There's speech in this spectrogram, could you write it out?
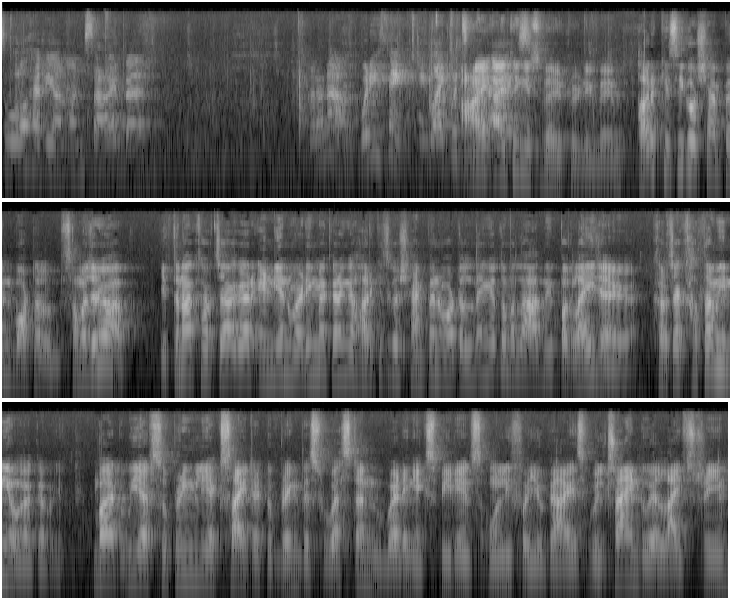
It's a little heavy on one side, but I don't know. What do you think? Do you like what's in the I I bags? think it's very pretty babe हर किसी को शैंपेन बॉटल समझ रहे हो आप इतना खर्चा अगर इंडियन वेडिंग में करेंगे हर किसी को शैंपेन बॉटल देंगे तो मतलब आदमी पगला ही जाएगा खर्चा खत्म ही नहीं होगा कभी but we are supremely excited to bring this western wedding experience only for you guys will try and do a live stream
